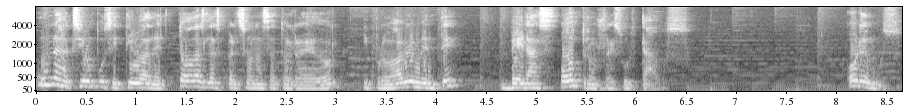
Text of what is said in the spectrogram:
una acción positiva de todas las personas a tu alrededor y probablemente verás otros resultados. Oremos.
